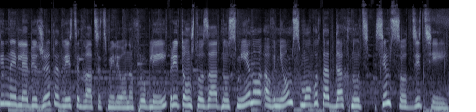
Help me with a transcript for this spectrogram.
посильные для бюджета 220 миллионов рублей, при том, что за одну смену в нем смогут отдохнуть 700 детей.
